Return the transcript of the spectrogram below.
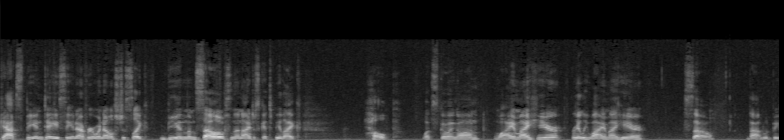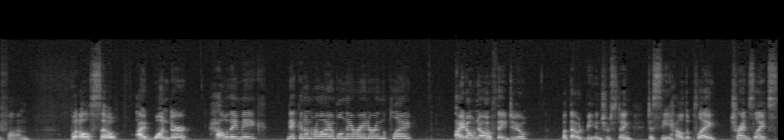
Gatsby and Daisy and everyone else just like being themselves, and then I just get to be like, help? What's going on? Why am I here? Really, why am I here? So, that would be fun. But also, I'd wonder how they make Nick an unreliable narrator in the play. I don't know if they do, but that would be interesting to see how the play translates.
